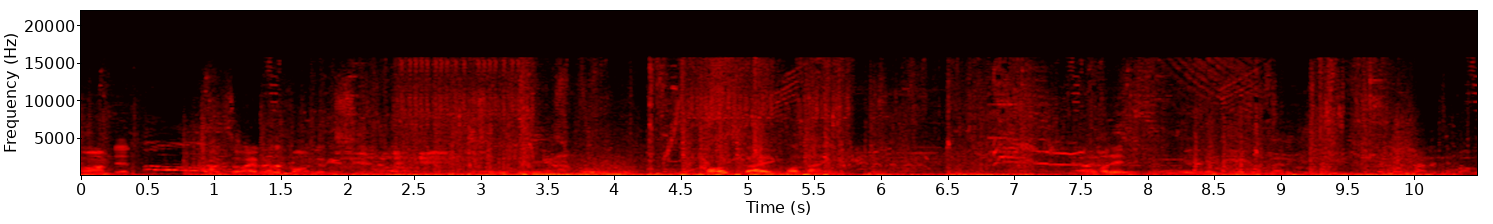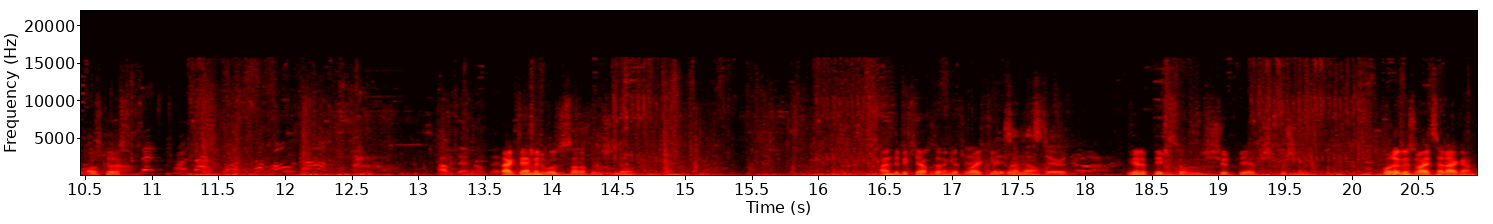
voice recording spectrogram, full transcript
Oh, I'm dead. Oh, so I have another bongo here. Ball's dying. Ball's dying. Nice, Hold it. dude. Was close. Let's try that. What's the hold up? Half dead, half dead. Like damn it was just out of position though. I need to be careful that I don't get right click right now. stairs. We get a pick, so we should be pushing. What if goes right side Agon?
